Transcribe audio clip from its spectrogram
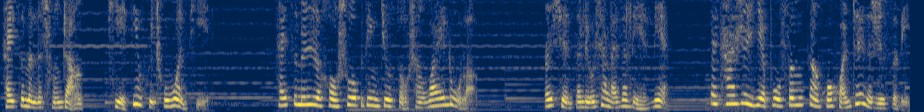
孩子们的成长铁定会出问题。孩子们日后说不定就走上歪路了，而选择留下来的连莲，在他日夜不分干活还债的日子里，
